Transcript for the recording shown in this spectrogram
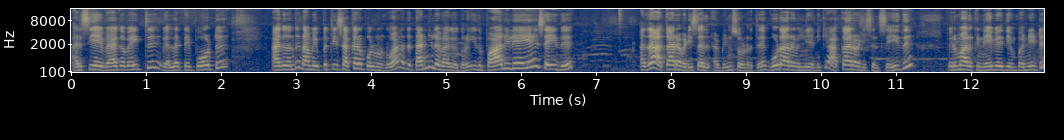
அரிசியை வேக வைத்து வெல்லத்தை போட்டு அது வந்து நம்ம இப்போத்தி சக்கரை பொருள்ன்றோம் அது தண்ணியில் வேக வைக்கிறோம் இது பாலிலேயே செய்து அதுதான் அக்கார வடிசல் அப்படின்னு சொல்கிறது கூடார வெள்ளி அன்னைக்கு அக்கார வடிசல் செய்து பெருமாளுக்கு நெய்வேத்தியம் பண்ணிவிட்டு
